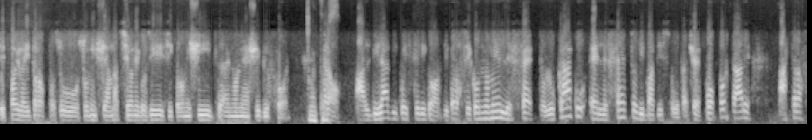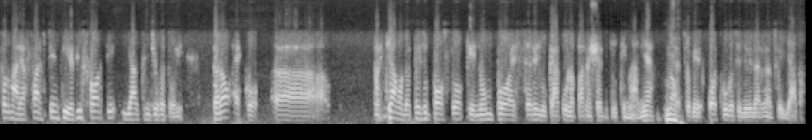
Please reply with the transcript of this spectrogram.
se poi vai troppo su, su, un'infiammazione così si cronicizza e non ne esce più fuori. Però al di là di questi ricordi, però secondo me l'effetto Lukaku è l'effetto di Battistuta, cioè può portare a trasformare, a far sentire più forti gli altri giocatori. Però ecco, uh, partiamo dal presupposto che non può essere Lukaku la panacea di tutti i mali, eh? no. nel senso che qualcuno si deve dare una svegliata.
